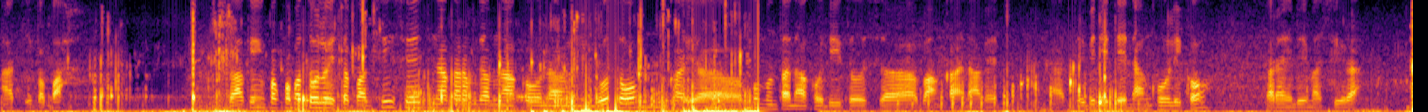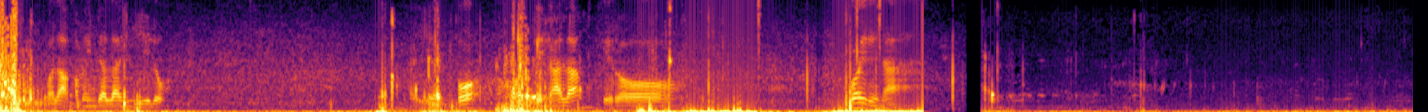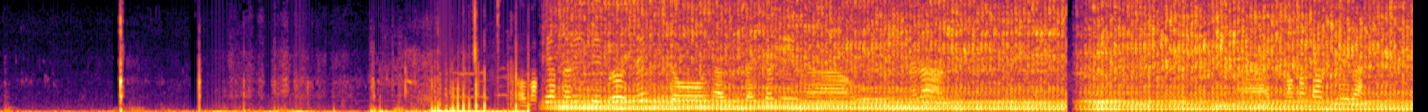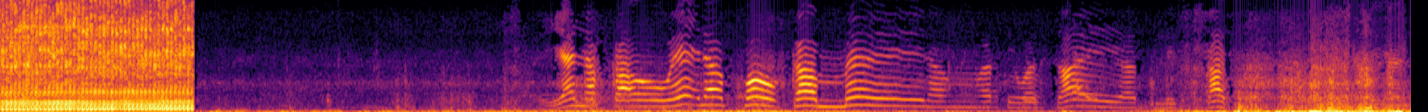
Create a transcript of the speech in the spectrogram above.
at iba pa. Sa aking pagpapatuloy sa pagsisid, nakaramdam na ako ng gutom kaya pumunta na ako dito sa bangka namin. At ibinitin ang huli ko para hindi masira. Wala kaming dalang hilo. Ayan po, konti nga lang pero pwede na. Umakyat na rin si Project so nag-decide kami na uwi na lang at makapag-relax. Yan, nakauwi na po kami ng Artiwasay at Ligtas. Ayan.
